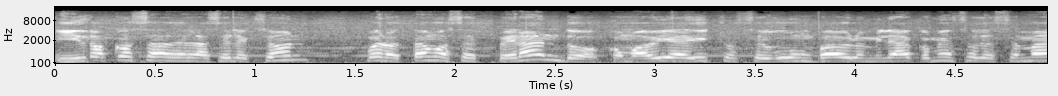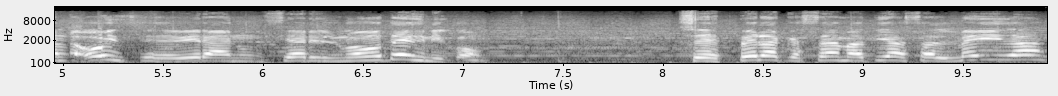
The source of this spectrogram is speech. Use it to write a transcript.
Y dos cosas de la selección. Bueno, estamos esperando, como había dicho según Pablo Milá a comienzos de semana, hoy se debiera anunciar el nuevo técnico. Se espera que sea Matías Almeida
